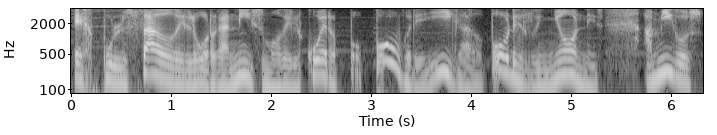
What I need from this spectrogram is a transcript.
expulsado del organismo, del cuerpo. Pobre hígado, pobres riñones. Amigos,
